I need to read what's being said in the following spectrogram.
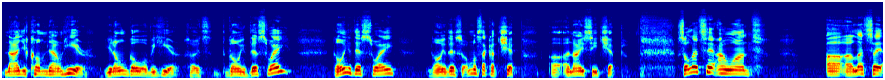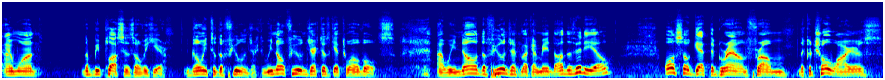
Now you come down here. You don't go over here. So it's going this way, going this way, going this, almost like a chip, uh, an IC chip. So let's say I want, uh, uh, let's say I want the B pluses over here, going to the fuel injector. We know fuel injectors get 12 volts. And we know the fuel injector, like I made the other video, also get the ground from the control wires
